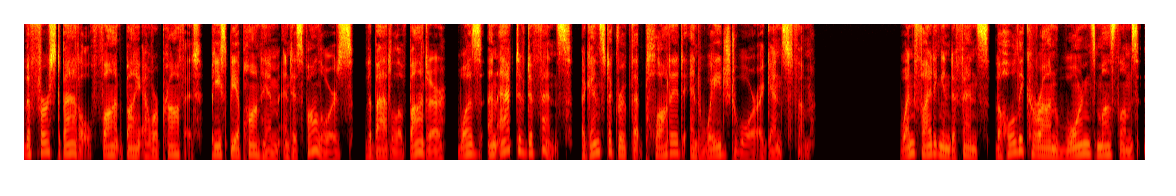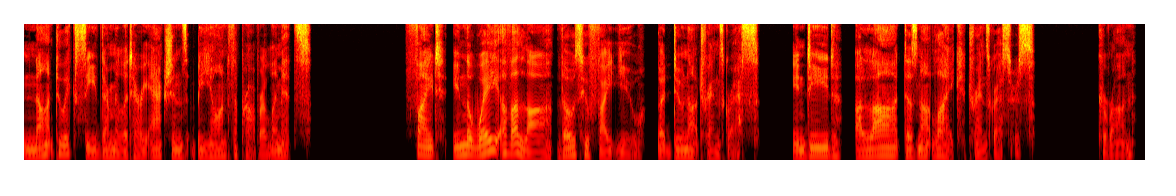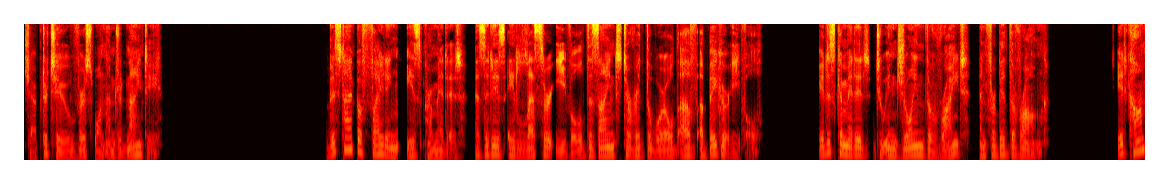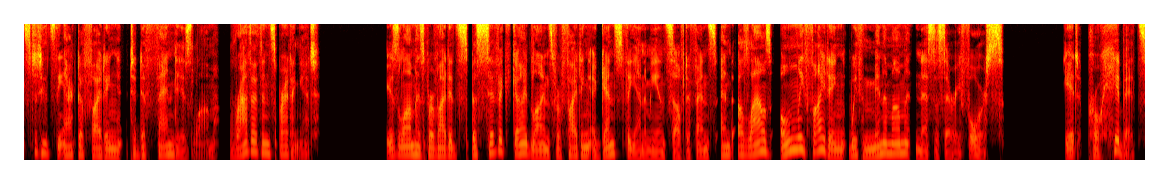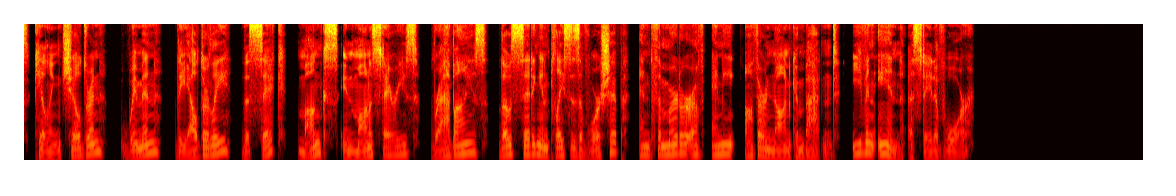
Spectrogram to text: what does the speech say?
The first battle fought by our Prophet, peace be upon him and his followers, the Battle of Badr, was an act of defense against a group that plotted and waged war against them. When fighting in defense, the Holy Quran warns Muslims not to exceed their military actions beyond the proper limits. Fight in the way of Allah those who fight you, but do not transgress. Indeed, Allah does not like transgressors. Quran chapter 2 verse 190. This type of fighting is permitted, as it is a lesser evil designed to rid the world of a bigger evil. It is committed to enjoin the right and forbid the wrong. it constitutes the act of fighting to defend Islam rather than spreading it. Islam has provided specific guidelines for fighting against the enemy in self defense and allows only fighting with minimum necessary force. It prohibits killing children, women, the elderly, the sick, monks in monasteries, rabbis, those sitting in places of worship, and the murder of any other non combatant, even in a state of war.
